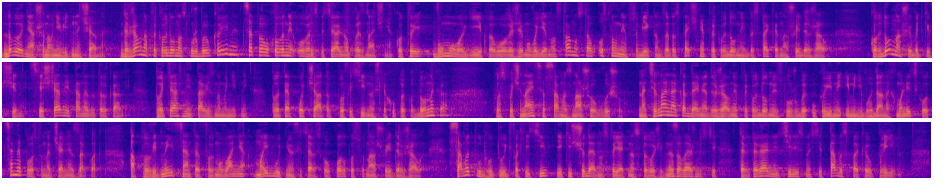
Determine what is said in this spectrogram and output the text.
Доброго дня, шановні відничани. Державна прикордонна служба України це правоохоронний орган спеціального призначення, котрий в умовах дії правового режиму воєнного стану став основним суб'єктом забезпечення прикордонної безпеки нашої держави. Кордон нашої батьківщини священний та недоторканий, протяжний та різноманітний. Проте початок професійного шляху прикордонника розпочинається саме з нашого вишу. Національна академія Державної прикордонної служби України імені Богдана Хмельницького це не просто навчальний заклад, а провідний центр формування майбутнього офіцерського корпусу нашої держави. Саме тут готують фахівців, які щоденно стоять на сторожі незалежності, територіальної цілісності та безпеки України.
